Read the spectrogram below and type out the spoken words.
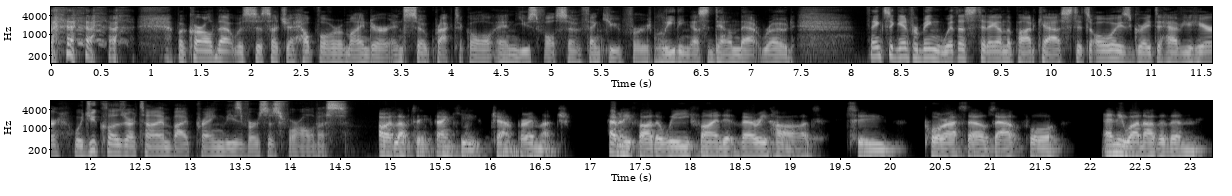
but Carl, that was just such a helpful reminder and so practical and useful. So thank you for leading us down that road. Thanks again for being with us today on the podcast. It's always great to have you here. Would you close our time by praying these verses for all of us? Oh, I'd love to. Thank you, Champ, very much. Heavenly Father, we find it very hard to pour ourselves out for anyone other than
